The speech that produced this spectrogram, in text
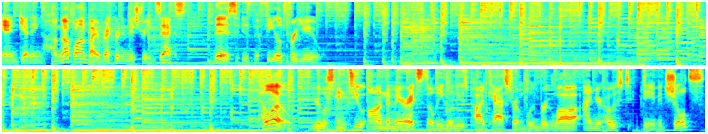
and getting hung up on by record industry execs, this is the field for you. Hello, you're listening to On the Merits, the legal news podcast from Bloomberg Law. I'm your host, David Schultz.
